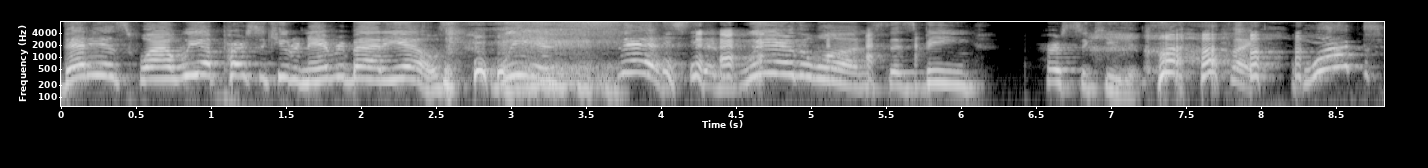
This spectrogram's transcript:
that is why we are persecuting everybody else. We insist that we're the ones that's being persecuted. It's like, what?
